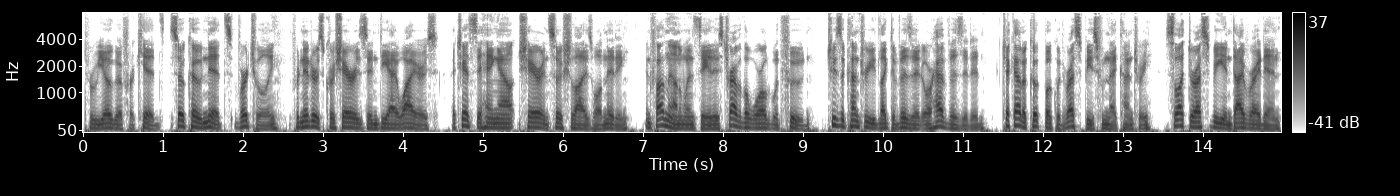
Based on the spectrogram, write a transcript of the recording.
through yoga for kids. SoCo knits virtually for knitters, crocheters, and DIYers, a chance to hang out, share, and socialize while knitting. And finally, on Wednesday, there's Travel the World with Food. Choose a country you'd like to visit or have visited. Check out a cookbook with recipes from that country. Select a recipe and dive right in.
